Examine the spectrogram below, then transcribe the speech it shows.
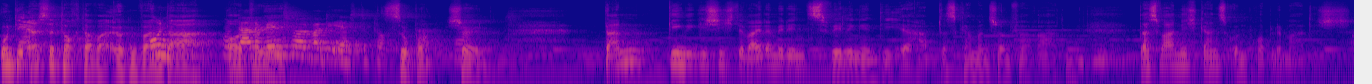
und die ja. erste Tochter war irgendwann und, da. Und Audrey. dann eventuell war die erste Tochter Super, da. schön. Ja. Dann ging die Geschichte weiter mit den Zwillingen, die ihr habt. Das kann man schon verraten. Mhm. Das war nicht ganz unproblematisch.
